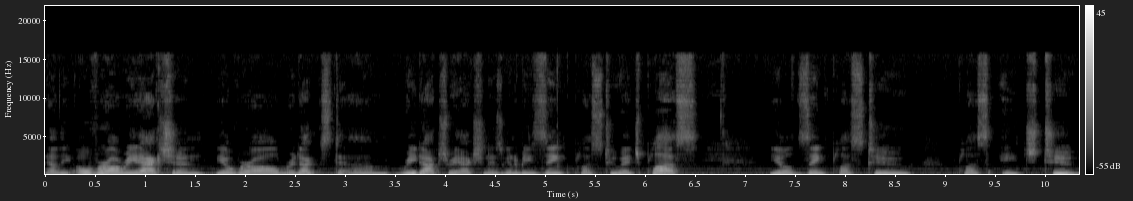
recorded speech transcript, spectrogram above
Now the overall reaction, the overall redox, um, redox reaction is going to be zinc plus 2H plus yields zinc plus 2 plus H2.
